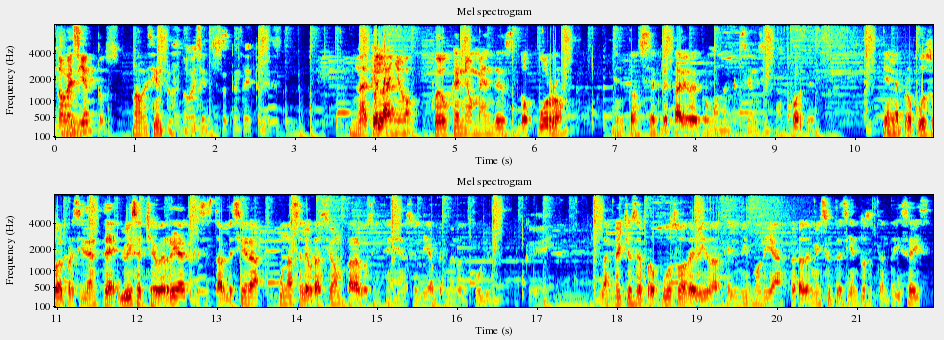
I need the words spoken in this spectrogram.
900. 900. 973. En aquel año fue Eugenio Méndez Dopurro, entonces secretario de Comunicaciones y Transportes, quien le propuso al presidente Luis Echeverría que se estableciera una celebración para los ingenieros el día 1 de julio. La fecha se propuso debido a que el mismo día, pero de 1776,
